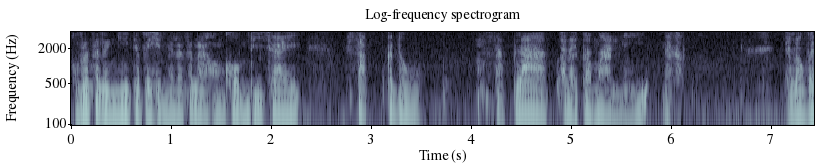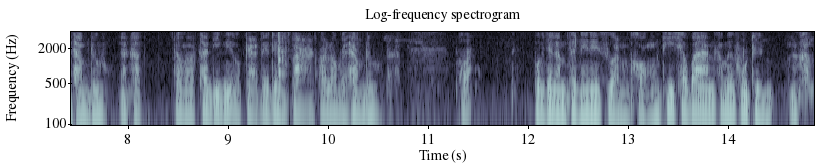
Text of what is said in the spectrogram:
คมลักษณะอย่างนี้จะไปเห็นในลักษณะของคมที่ใช้สับกระดูกสับลาบอะไรประมาณนี้นะครับแต่ลองไปทำดูนะครับสำหรับท่านที่มีโอกาสได้เดินป่าก็ลองไปทำดูนะครับ ผมจะนำเสนอในส่วนของที่ชาวบ้านเขาไม่พูดถึงนะครับ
